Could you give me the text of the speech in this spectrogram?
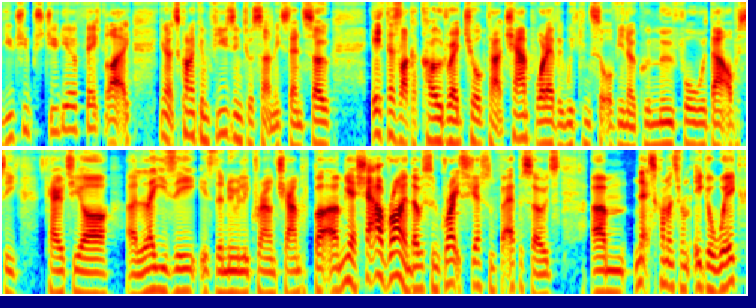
YouTube studio fic. Like, you know, it's kind of confusing to a certain extent. So if there's like a code red chalked out champ, whatever, we can sort of, you know, can move forward with that. Obviously, KOTR uh, Lazy is the newly crowned champ. But um, yeah, shout out Ryan. There was some great suggestions for episodes. Um, next comments from Igor Wig.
